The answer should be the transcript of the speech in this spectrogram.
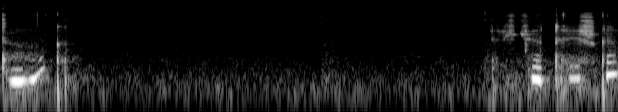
Так. Ще трішки.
